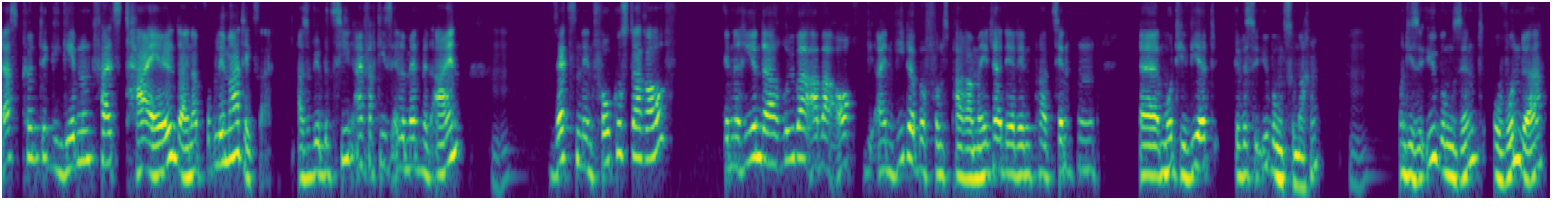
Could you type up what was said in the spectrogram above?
das könnte gegebenenfalls Teil deiner Problematik sein. Also wir beziehen einfach dieses Element mit ein, mhm. setzen den Fokus darauf, generieren darüber aber auch einen Wiederbefundsparameter, der den Patienten äh, motiviert, gewisse Übungen zu machen. Mhm. Und diese Übungen sind, oh Wunder,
